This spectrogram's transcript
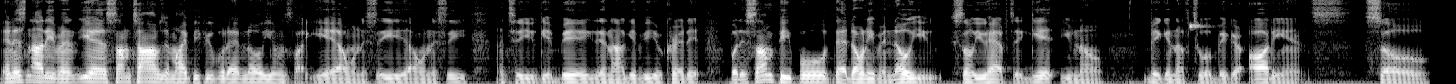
And it's not even yeah sometimes it might be people that know you and it's like yeah i want to see i want to see until you get big then i'll give you your credit. But it's some people that don't even know you so you have to get you know big enough to a bigger audience. So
